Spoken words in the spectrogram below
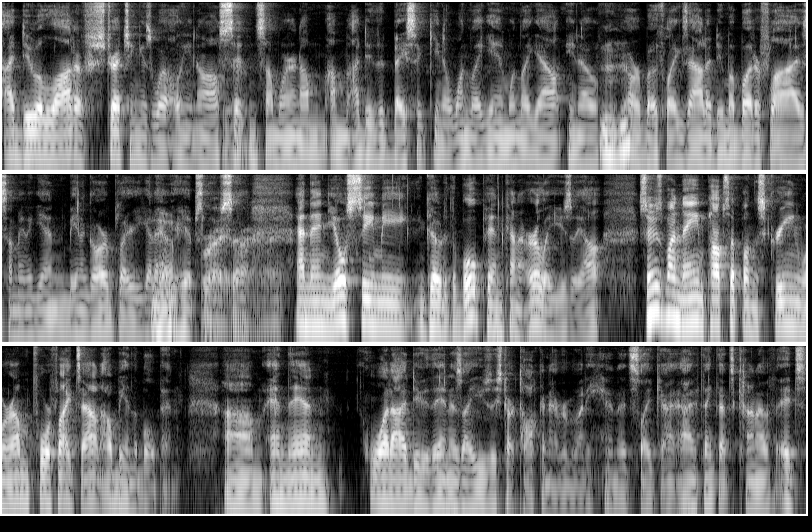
I do a lot of stretching as well. You know, I'll sit in somewhere and I'm, I'm I do the basic, you know, one leg in, one leg out, you know, or both legs out. I do my butterflies. I mean, again, being a guard player, you got to have your hips loose. So, and then you'll see me go to the bullpen kind of early. Usually, I'll as soon as my name pops up on the screen where I'm four fights out, I'll be in the bullpen. Um, and then what I do then is I usually start talking to everybody, and it's like I, I think that's kind of it's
